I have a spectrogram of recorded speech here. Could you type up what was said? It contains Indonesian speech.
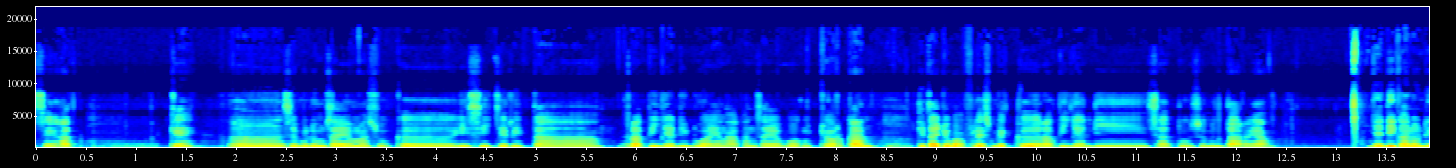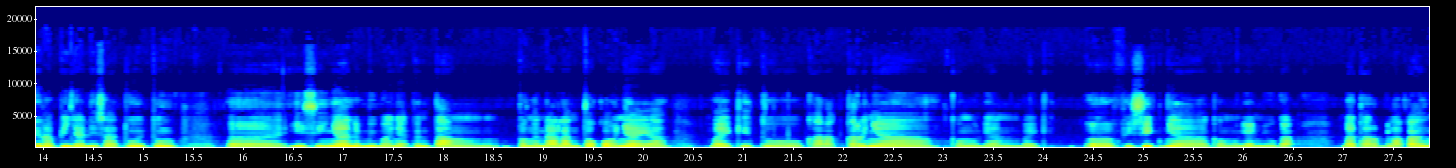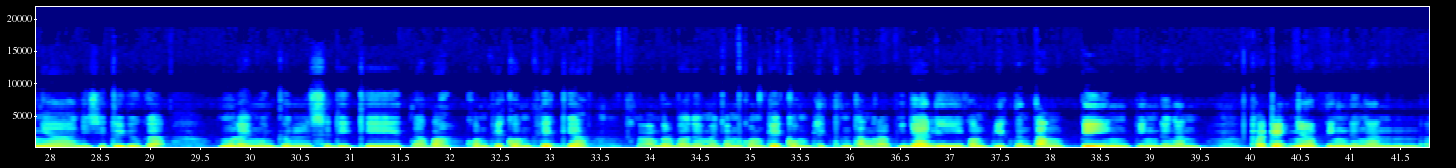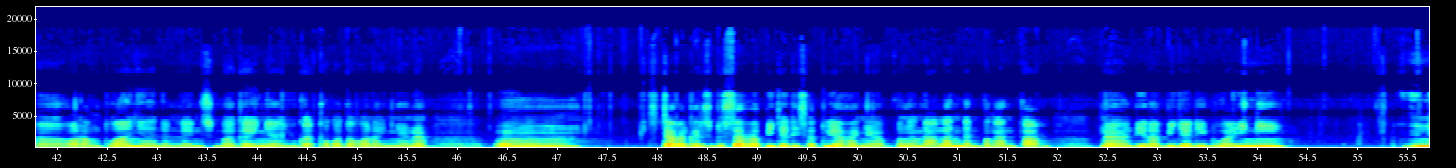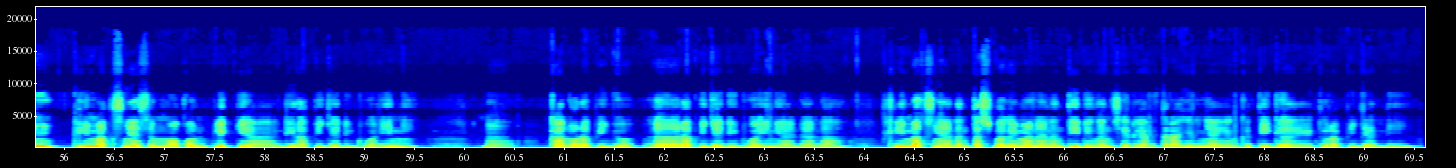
sehat. Oke, uh, eh, sebelum saya masuk ke isi cerita Rapi Jali 2 yang akan saya bocorkan, kita coba flashback ke Rapi Jali 1 sebentar ya. Jadi kalau di Rapi Jali 1 itu uh, isinya lebih banyak tentang pengenalan tokohnya ya baik itu karakternya kemudian baik e, fisiknya kemudian juga latar belakangnya di situ juga mulai muncul sedikit apa konflik-konflik ya. Nah, berbagai macam konflik konflik tentang rapi jali konflik tentang ping ping dengan kakeknya ping dengan e, orang tuanya dan lain sebagainya juga tokoh-tokoh lainnya. Nah e, Secara garis besar Rapi Jali satu ya hanya pengenalan dan pengantar. Nah, di Rapi Jali dua ini ini klimaksnya semua konflik ya di Rapi Jali dua ini. Nah, kalau Rapi uh, Rapi Jali dua ini adalah klimaksnya lantas bagaimana nanti dengan serial terakhirnya yang ketiga yaitu Rapi Jali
